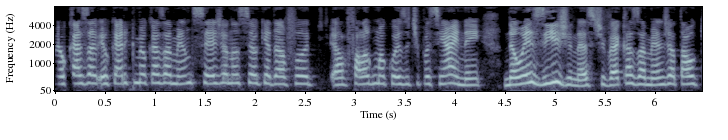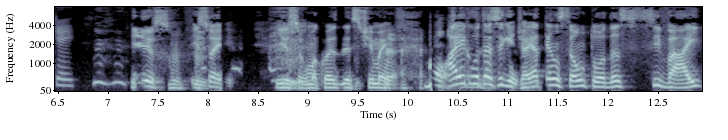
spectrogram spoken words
Meu casa, eu quero que meu casamento seja não sei o que. Ela fala, ela fala alguma coisa tipo assim, ai, nem, não exige, né? Se tiver casamento já tá ok. Isso, isso aí. Isso, alguma coisa desse time aí. Bom, aí acontece o seguinte, aí a tensão toda se vai,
